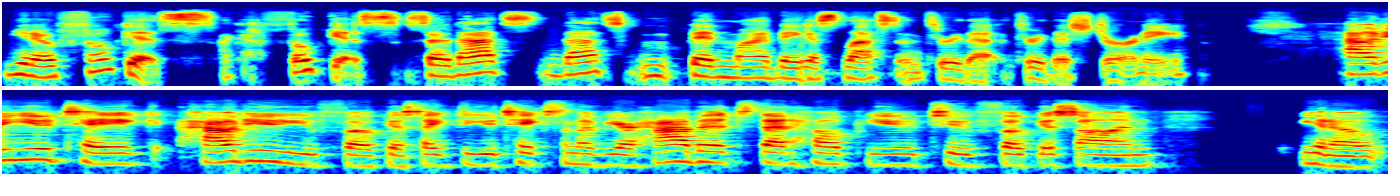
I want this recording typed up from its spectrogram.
you know focus i gotta focus. So that's that's been my biggest lesson through that through this journey. How do you take how do you focus? Like do you take some of your habits that help you to focus on you know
